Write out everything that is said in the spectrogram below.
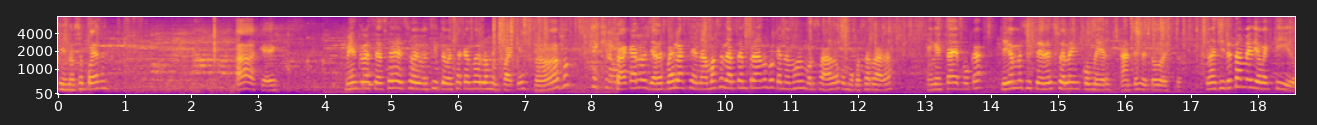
Si no se puede. Ah, ok. Mientras se hace eso, Ivancito, va sacando los empaques. No. Sácalo ya después de la cena. Vamos a cenar temprano porque no hemos almorzado como cosa rara en esta época. Díganme si ustedes suelen comer antes de todo esto. Ivancito está medio vestido.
